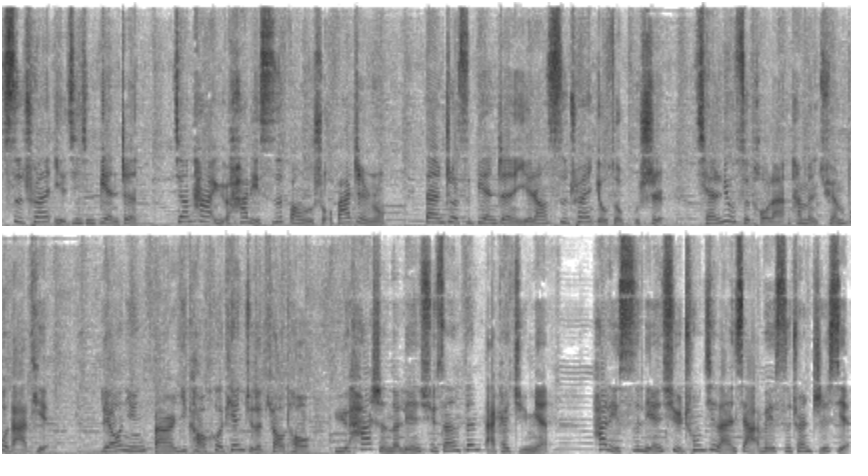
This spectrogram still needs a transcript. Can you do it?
四川也进行变阵，将他与哈里斯放入首发阵容。但这次变阵也让四川有所不适，前六次投篮他们全部打铁，辽宁反而依靠贺天举的跳投与哈神的连续三分打开局面。哈里斯连续冲击篮下为四川止血，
